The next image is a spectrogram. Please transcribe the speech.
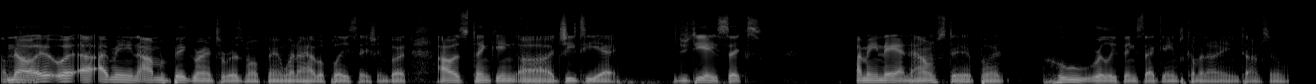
I'm no, it, I mean I'm a big Gran Turismo fan when I have a PlayStation, but I was thinking uh GTA. GTA 6 I mean, they announced it, but who really thinks that game's coming out anytime soon?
